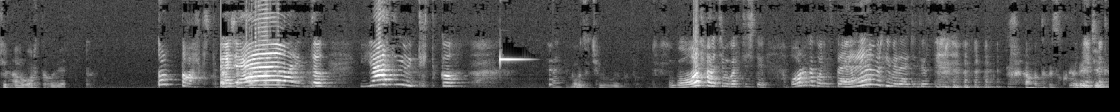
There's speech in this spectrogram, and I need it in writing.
Чи наа ууртаа үгүй. Дуртай болцдог. Яаж амар хэцүү. Яасан мэддэхгүй. Мөс чимээгүй юм болов. Үгүй уурлахаар чимэг болчих штеп. Уурлаг бол өстой амар хэмээр ажиж төс. Хамт төсөхгүй байж байна.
